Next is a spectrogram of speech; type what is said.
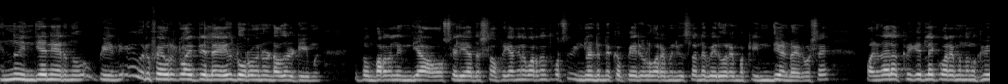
എന്നും ഇന്ത്യ തന്നെയായിരുന്നു. പിന്നെ ഒരു ഫേവറേറ്റ് ആയിട്ട് എല്ലാ ഏത് ടൂർണമെന്റ് ഉണ്ടാകുന്ന ഒരു ടീം ഇപ്പം പറഞ്ഞാൽ ഇന്ത്യ ഓസ്ട്രേലിയ ദക്ഷിണാഫ്രിക്ക അങ്ങനെ പറഞ്ഞ കുറച്ച് ഇംഗ്ലണ്ടിന്റെ ഒക്കെ പേരുകൾ പറയുമ്പോൾ ന്യൂസിലാൻഡിന്റെ പേര് പറയുമ്പോൾ ഒക്കെ ഇന്ത്യ ഉണ്ടായിരുന്നു. പക്ഷേ വനിതാ ക്രിക്കറ്റിലേക്ക് പറയുമ്പോൾ നമുക്ക്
